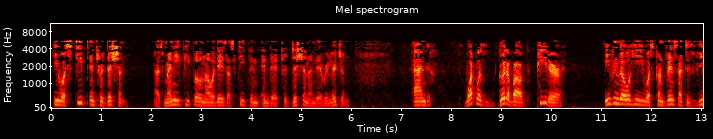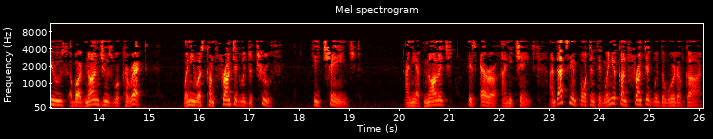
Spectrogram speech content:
He was steeped in tradition, as many people nowadays are steeped in, in their tradition and their religion. And what was good about Peter, even though he was convinced that his views about non Jews were correct, when he was confronted with the truth, he changed. And he acknowledged his error and he changed. And that's the important thing. When you're confronted with the Word of God,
